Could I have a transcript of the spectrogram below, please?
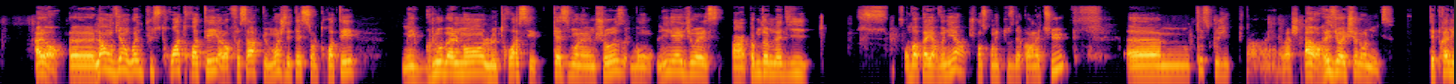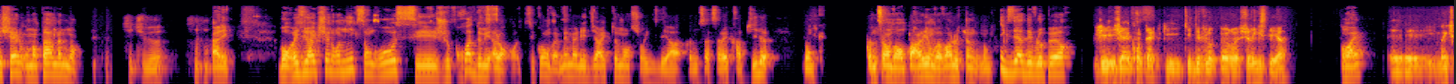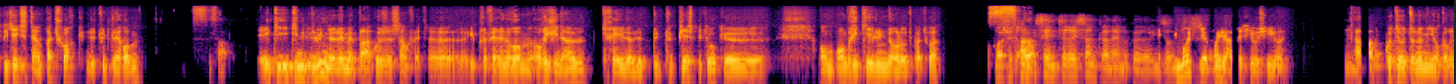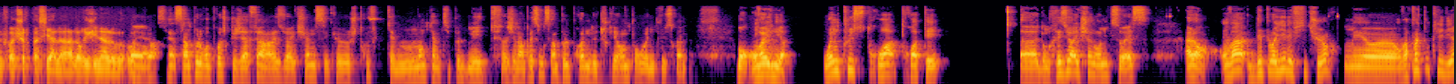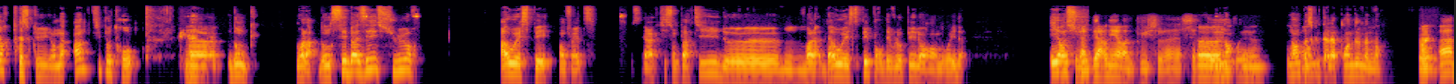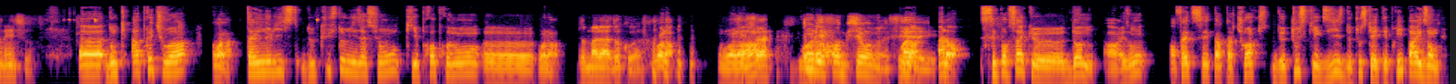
Alors, euh, là, on vient au OnePlus 3 3T. Alors, il faut savoir que moi, je déteste sur le 3T, mais globalement, le 3, c'est quasiment la même chose. Bon, LineageOS, hein, comme Dom l'a dit, on va pas y revenir. Je pense qu'on est tous d'accord là-dessus. Euh, qu'est-ce que j'ai. Putain, la vache. Alors, Resurrection Remix. T'es prêt, Michel? On en parle maintenant. Si tu veux. Allez. Bon, Resurrection Remix, en gros, c'est, je crois, de mes. Alors, c'est quoi On va même aller directement sur XDA, comme ça, ça va être rapide. Donc, comme ça, on va en parler, on va voir le change. Donc, XDA développeur. J'ai un contact qui, est développeur euh, sur XDA. Ouais. Et il m'a expliqué que c'était un patchwork de toutes les ROM. C'est ça. Et qui, lui ne l'aimait pas à cause de ça, en fait. Euh, il préfère une ROM originale, créée de, toutes pièces, plutôt que embriquer l'une dans l'autre, quoi, tu vois. Moi, je trouve que c'est intéressant quand même. Ils ont moi, j'ai apprécié aussi, ouais. Mm. côté autonomie, encore une fois, je suis repassé à l'original. Ouais, alors c'est un peu le reproche que j'ai à faire à Resurrection, c'est que je trouve qu'elle manque un petit peu de. Mais j'ai l'impression que c'est un peu le problème de toutes les ROM pour OnePlus quand même. Bon, on va y venir. OnePlus 3 3T, euh, donc Resurrection Remix OS. Alors, on va déployer les features, mais euh, on va pas toutes les dire parce qu'il y en a un petit peu trop. Euh, donc, voilà. Donc, c'est basé sur AOSP, en fait. C'est-à-dire qu'ils sont partis de voilà d'AOSP pour développer leur Android. Et ensuite, c'est la dernière en plus. Euh, non, non, parce que tu as la point 2 maintenant. Ah, mince. Euh, donc après, tu vois, voilà, tu as une liste de customisation qui est proprement. Euh, voilà. De malade, quoi. Voilà. voilà. Tous les fonctions. Voilà. Alors, c'est pour ça que Dom a raison en fait, c'est un patchwork de tout ce qui existe, de tout ce qui a été pris. Par exemple,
